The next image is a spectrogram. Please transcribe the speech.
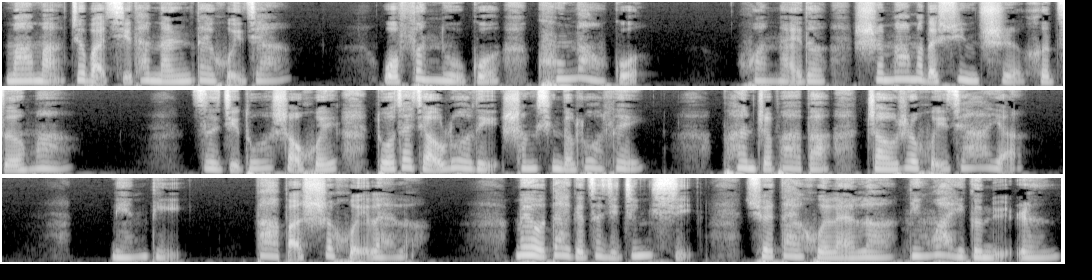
妈妈就把其他男人带回家。我愤怒过，哭闹过，换来的是妈妈的训斥和责骂，自己多少回躲在角落里伤心的落泪。盼着爸爸早日回家呀。年底，爸爸是回来了，没有带给自己惊喜，却带回来了另外一个女人。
